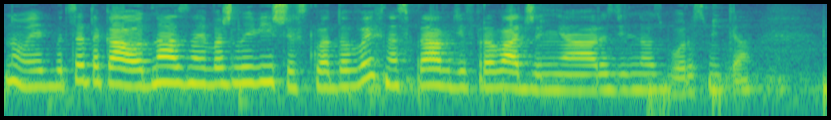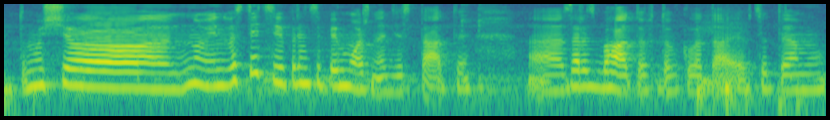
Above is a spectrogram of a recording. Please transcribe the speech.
Ну, якби це така одна з найважливіших складових насправді впровадження роздільного збору сміття. Тому що ну, інвестиції, в принципі, можна дістати. Е, Зараз багато хто вкладає в цю тему.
